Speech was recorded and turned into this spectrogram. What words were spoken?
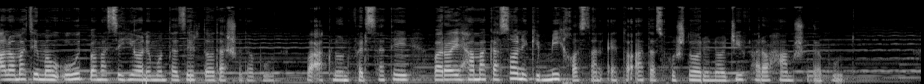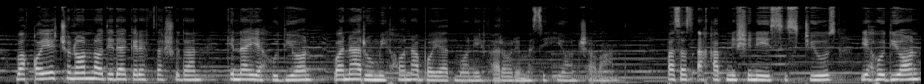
علامت موعود به مسیحیان منتظر داده شده بود و اکنون فرصتی برای همه کسانی که می‌خواستند اطاعت از هشدار ناجی فراهم شده بود. وقایع چنان نادیده گرفته شدند که نه یهودیان و نه رومی ها نباید مانع فرار مسیحیان شوند. پس از عقب نشینی سیستیوز یهودیان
